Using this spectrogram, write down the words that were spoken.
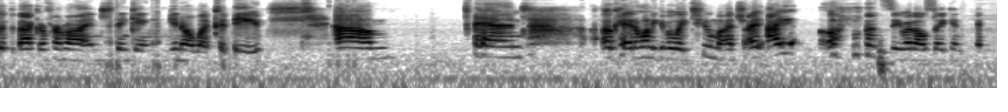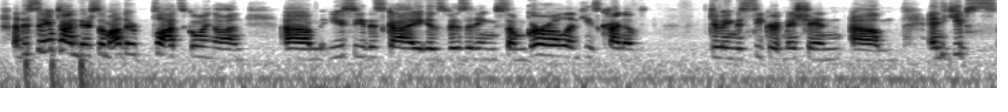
with the back of her mind, thinking, you know, what could be. Um, and okay, I don't want to give away too much. I, I oh, let's see what else I can. Say. At the same time, there's some other plots going on. Um, you see, this guy is visiting some girl, and he's kind of doing the secret mission, um, and he keeps.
